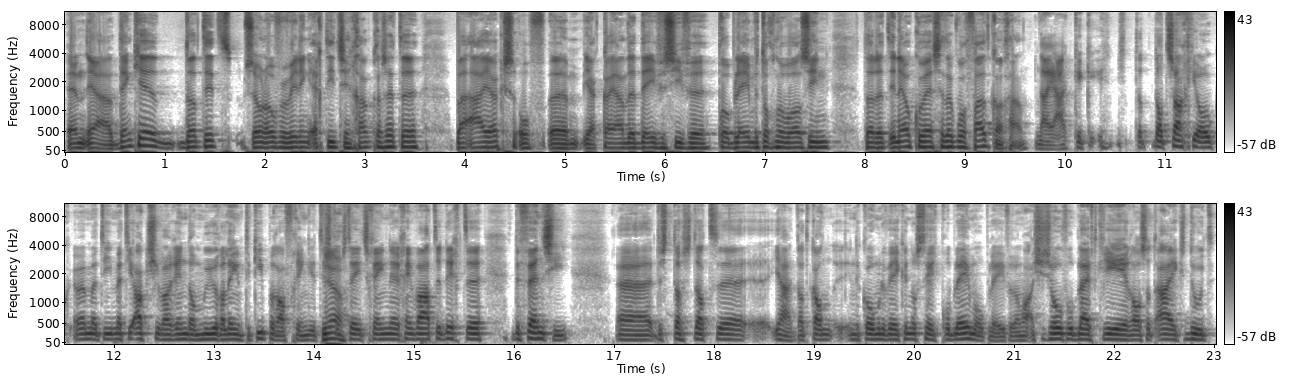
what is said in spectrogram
En ja, denk je dat dit zo'n overwinning echt iets in gang kan zetten bij Ajax? Of ehm, ja, kan je aan de defensieve problemen toch nog wel zien dat het in elke wedstrijd ook wel fout kan gaan? Nou ja, kijk, dat, dat zag je ook met die, met die actie waarin dan Muur alleen op de keeper afging. Het is nog steeds geen, eh, geen waterdichte defensie. Uh, dus dat, dat, uh, ja, dat kan in de komende weken nog steeds problemen opleveren. Maar als je zoveel blijft creëren als dat Ajax doet,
